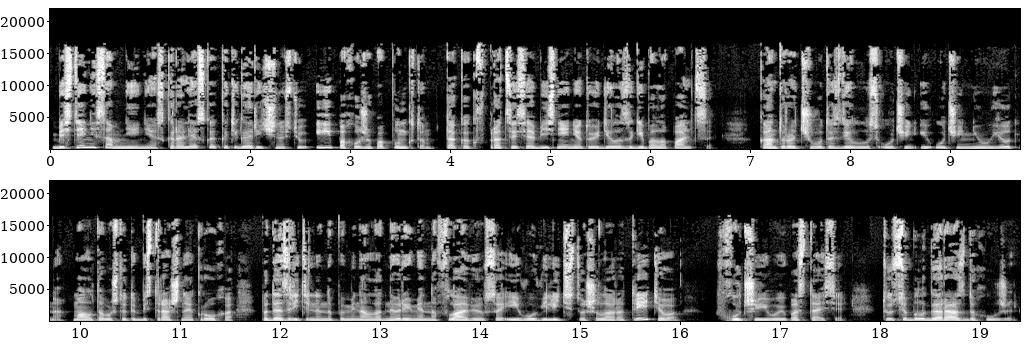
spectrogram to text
без тени сомнения, с королевской категоричностью и, похоже, по пунктам, так как в процессе объяснения то и дело загибала пальцы – Кантуру от чего-то сделалось очень и очень неуютно. Мало того, что эта бесстрашная кроха подозрительно напоминала одновременно Флавиуса и его величество Шелара Третьего, в худшей его ипостаси, тут все было гораздо хуже.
